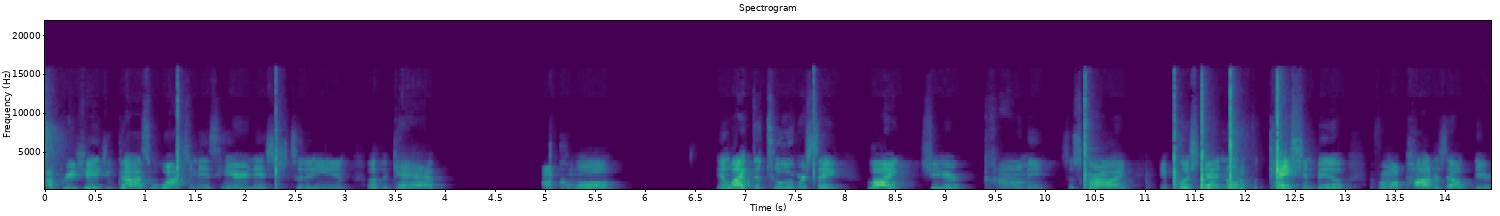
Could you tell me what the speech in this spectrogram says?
I appreciate you guys for watching this, hearing this to the end of the gap. I'm Kamal. And like the tubers say, like, share, comment, subscribe, and push that notification bell. And for my potters out there,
